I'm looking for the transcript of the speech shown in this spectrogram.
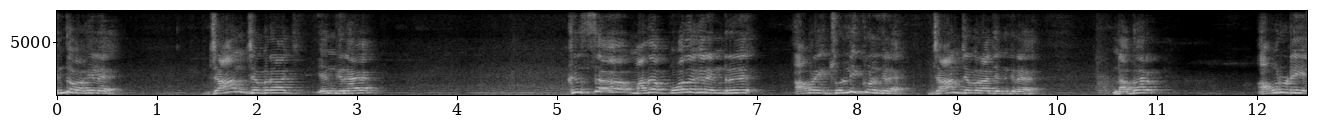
இந்த வகையில் ஜான் ஜபராஜ் என்கிற கிறிஸ்தவ மத போதகர் என்று அவரை சொல்லிக்கொள்கிற ஜான் ஜபராஜ் என்கிற நபர் அவருடைய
